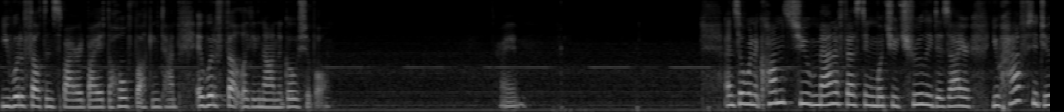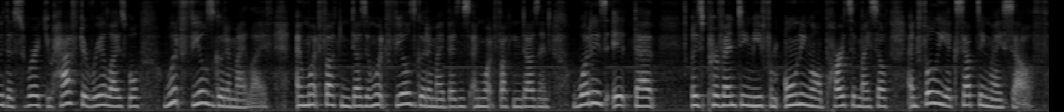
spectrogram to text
You would have felt inspired by it the whole fucking time. It would have felt like a non negotiable. Right? And so, when it comes to manifesting what you truly desire, you have to do this work. You have to realize, well, what feels good in my life and what fucking doesn't? What feels good in my business and what fucking doesn't? What is it that is preventing me from owning all parts of myself and fully accepting myself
